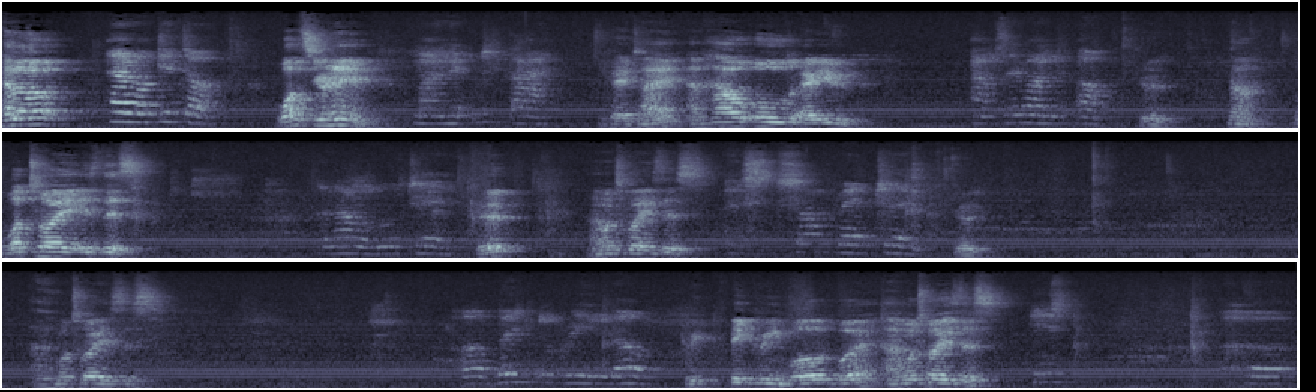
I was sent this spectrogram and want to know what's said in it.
Hello, Hello, teacher. what's your name? My name is Tai. Okay, Tai. And how old are you? I'm seven years old. Good. Now, what toy is this? Along blue train. Good. And what toy is this? A soft red train. Good. And what toy is this? A big green dog. Gre- Big green ball boy. And what toy is this? Is a,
